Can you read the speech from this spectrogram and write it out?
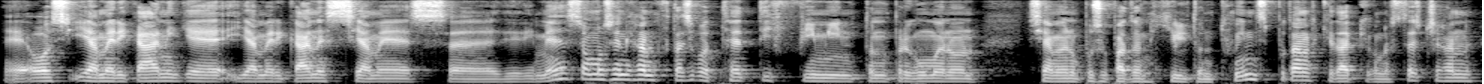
ε, ως οι Αμερικάνοι και οι Αμερικάνες Σιαμές ε, διδυμές όμως δεν είχαν φτάσει ποτέ τη φήμη των προηγούμενων Σιαμένων που σου είπα των Hilton Twins που ήταν αρκετά πιο γνωστές και είχαν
